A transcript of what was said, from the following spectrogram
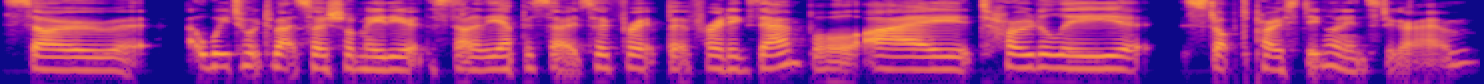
So we talked about social media at the start of the episode. So for it, but for an example, I totally stopped posting on Instagram.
